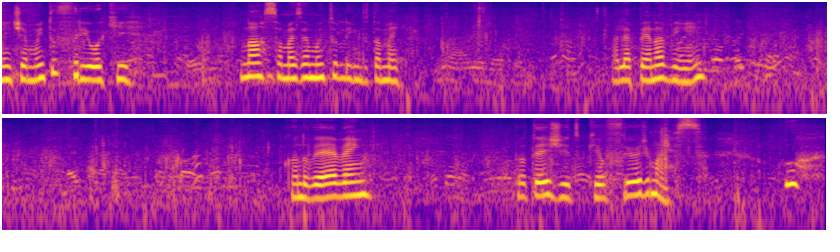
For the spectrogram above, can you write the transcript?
Gente, é muito frio aqui. Nossa, mas é muito lindo também. Vale a pena vir, hein? Quando vier, vem protegido, porque o frio é demais. Whew.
